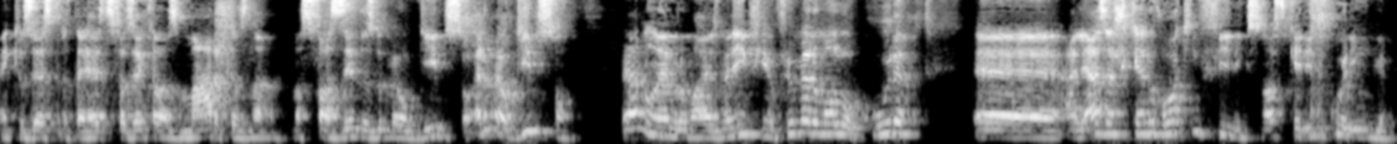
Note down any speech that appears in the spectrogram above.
né, que os extraterrestres faziam aquelas marcas na, nas fazendas do Mel Gibson. Era o Mel Gibson? Eu não lembro mais, mas enfim, o filme era uma loucura. É, aliás, acho que era o Joaquim Phoenix, nosso querido Coringa,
